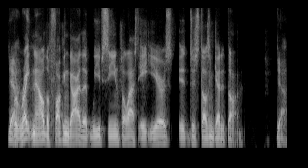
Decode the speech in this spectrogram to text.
Yeah, But right now, the fucking guy that we've seen for the last eight years, it just doesn't get it done. yeah,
